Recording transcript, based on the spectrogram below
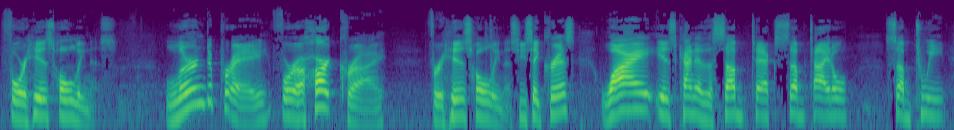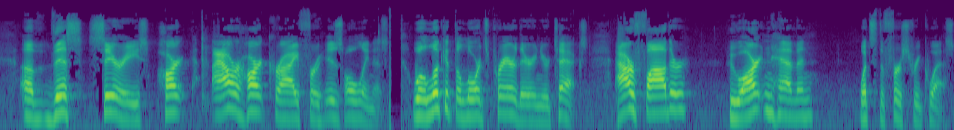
for His holiness. Learn to pray for a heart cry for His holiness. You say, Chris, why is kind of the subtext, subtitle, subtweet of this series heart, our heart cry for His holiness? Well, look at the Lord's Prayer there in your text. Our Father who art in heaven, what's the first request?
